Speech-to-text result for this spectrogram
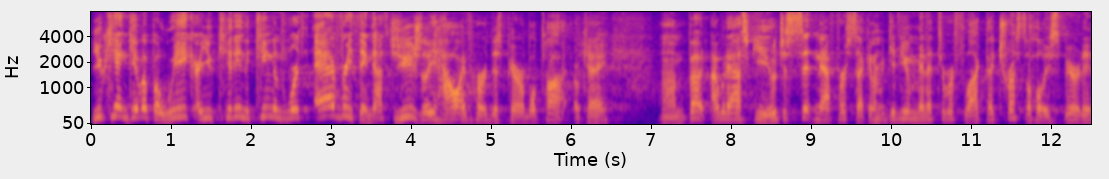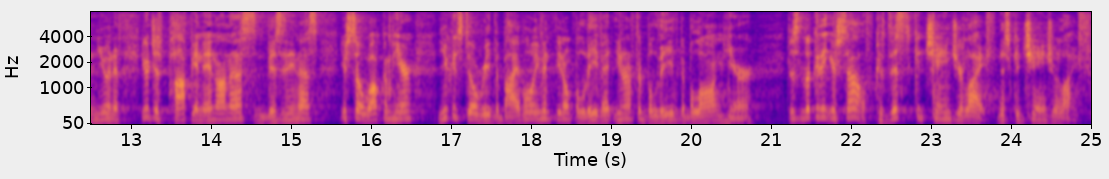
You can't give up a week. Are you kidding? The kingdom's worth everything. That's usually how I've heard this parable taught, okay? Um, but I would ask you, just sit in that for a second. I'm going to give you a minute to reflect. I trust the Holy Spirit in you. And if you're just popping in on us and visiting us, you're so welcome here. You can still read the Bible, even if you don't believe it. You don't have to believe to belong here. Just look at it yourself, because this could change your life. This could change your life.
